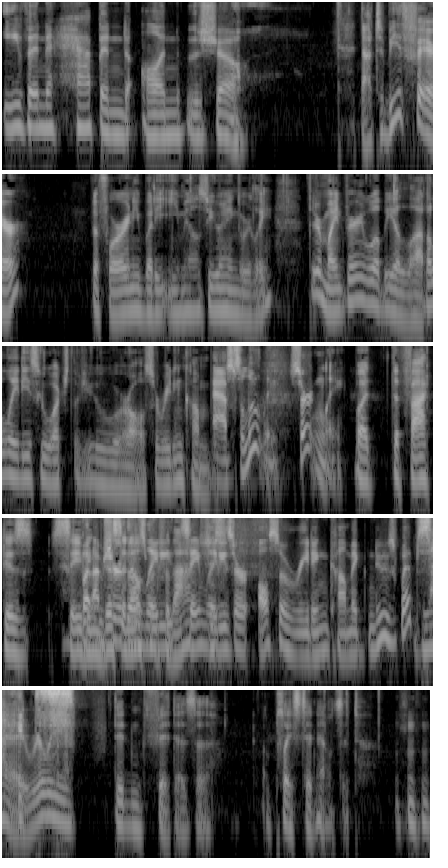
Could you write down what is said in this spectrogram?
even happened on the show. Now, to be fair, before anybody emails you angrily, there might very well be a lot of ladies who watch The View who are also reading comic books. Absolutely, certainly. But the fact is, saving But I'm this sure those announcement ladies, for that, same just- ladies are also reading comic news websites. yeah, it really didn't fit as a a place to announce it.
